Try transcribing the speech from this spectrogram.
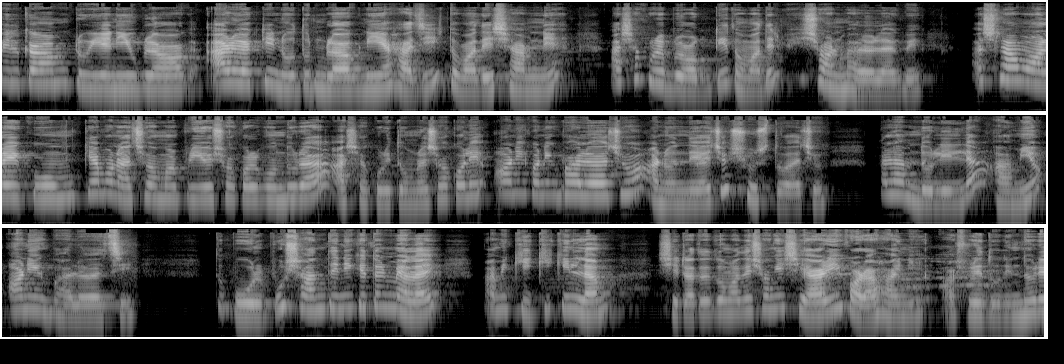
Welcome to a new blog আরও একটি নতুন ব্লগ নিয়ে হাজির তোমাদের সামনে। আশা করি ব্লগটি তোমাদের ভীষণ ভালো লাগবে। আসসালামু আলাইকুম। কেমন আছো আমার প্রিয় সকল বন্ধুরা? আশা করি তোমরা সকলে অনেক অনেক ভালো আছো, আনন্দে আছো, সুস্থ আছো। আলহামদুলিল্লাহ, আমিও অনেক ভালো আছি। তো বোলপুর শান্তিনিকেতন মেলায় আমি কি কি কিনলাম, সেটা তো তোমাদের সঙ্গে শেয়ারই করা হয়নি। আসলে দুদিন ধরে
